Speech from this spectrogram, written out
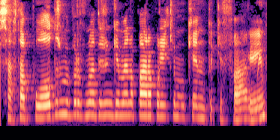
σε αυτά που όντως με προβληματίζουν και εμένα πάρα πολύ και μου καίνουν το κεφάλι.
